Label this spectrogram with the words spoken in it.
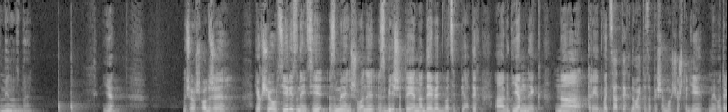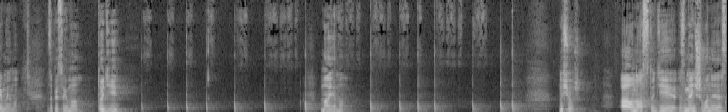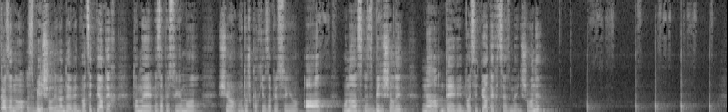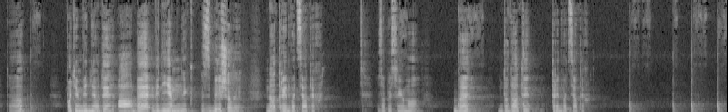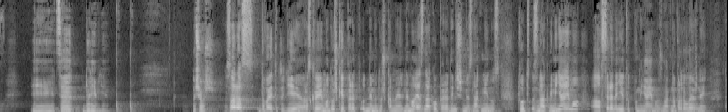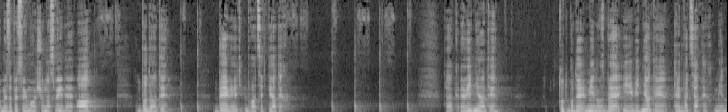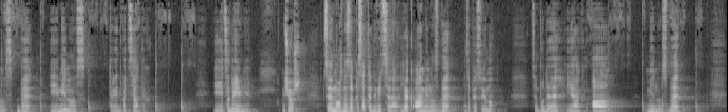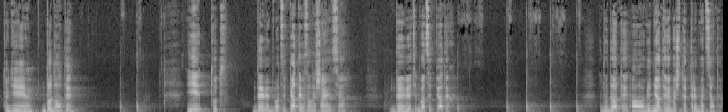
мінус Б. Є? Ну що ж, отже, якщо у цій різниці зменшуване збільшити на 9,25, а від'ємник на 3,20, давайте запишемо, що ж тоді ми отримаємо. Записуємо тоді. Маємо. Ну що ж, а у нас тоді зменшуване сказано збільшили на 9,25, то ми записуємо, що в дужках я записую А у нас збільшили на 9,25, це зменшуване. Так. Потім відняти, а Б від'ємник збільшили на 3,20. Записуємо Б додати 3,20. І це дорівнює. Ну що ж, зараз давайте тоді розкриємо дужки. Перед одними дужками немає знаку, перед іншими знак мінус. Тут знак не міняємо, а всередині тут поміняємо знак на протилежний. То ми записуємо, що в нас вийде А додати 9,25. Так, відняти. Тут буде мінус b і відняти 3 двадцятих мінус b і мінус 3 двадцятих. І це дорівнює. Ну що ж, це можна записати, дивіться, як а мінус b записуємо. Це буде як а мінус b. Тоді додати. І тут 9 25 залишається 9 25 додати, а відняти, вибачте, 3 двадцятих.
